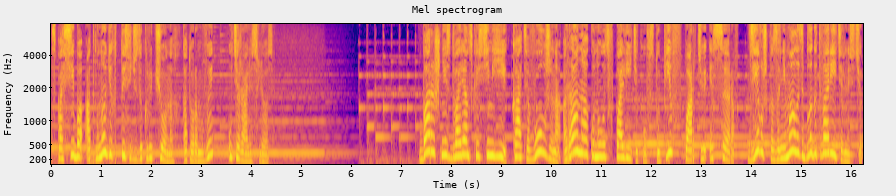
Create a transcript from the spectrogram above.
«Спасибо от многих тысяч заключенных, которым вы утирали слезы». Барышня из дворянской семьи Катя Волжина рано окунулась в политику, вступив в партию эсеров. Девушка занималась благотворительностью,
